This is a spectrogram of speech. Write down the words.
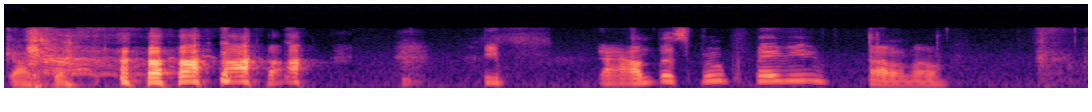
Gotcha. Down this boop, maybe? I don't know.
